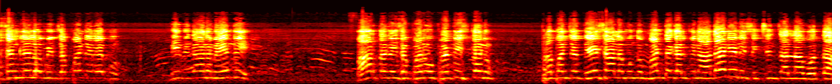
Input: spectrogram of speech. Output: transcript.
అసెంబ్లీలో మీరు చెప్పండి రేపు. మీ విధానం ఏంది? భారతదేశ పరువు ప్రతిష్టను ప్రపంచ దేశాల ముందు మంట కలిపిన అదానిని శిక్షించాలా వద్దా?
